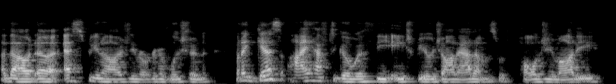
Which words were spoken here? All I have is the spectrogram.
about uh, espionage, the American Revolution. But I guess I have to go with the HBO John Adams with Paul Giamatti.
